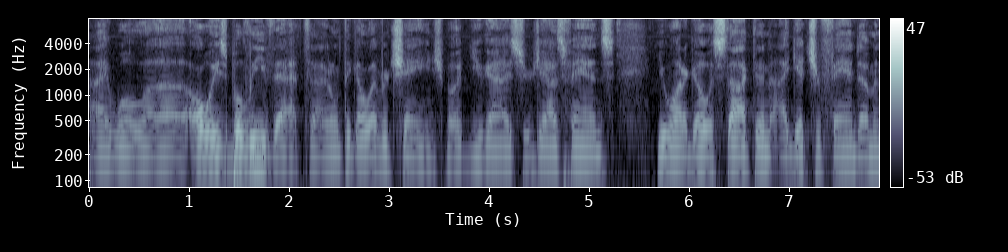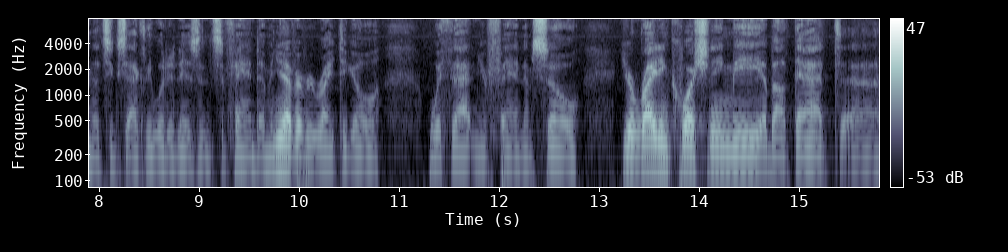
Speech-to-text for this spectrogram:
I will uh, always believe that. I don't think I'll ever change. But you guys, you're Jazz fans. You want to go with Stockton. I get your fandom, and that's exactly what it is. And it's a fandom, and you have every right to go with that in your fandom. So you're right in questioning me about that uh,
